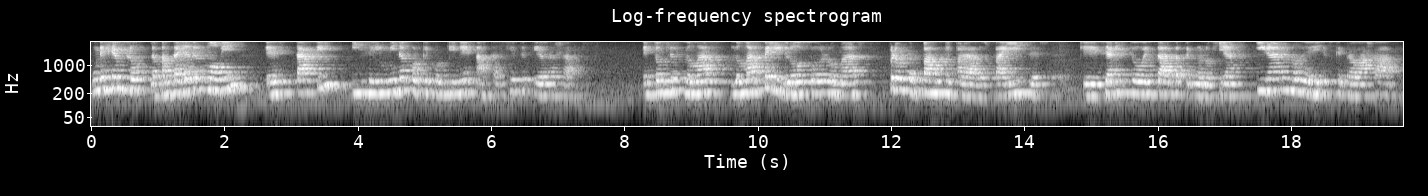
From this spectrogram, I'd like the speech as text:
Un ejemplo, la pantalla de un móvil es táctil y se ilumina porque contiene hasta siete tierras raras. Entonces, lo más, lo más peligroso, lo más preocupante para los países que se ha visto esta alta tecnología, Irán uno de ellos que trabaja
